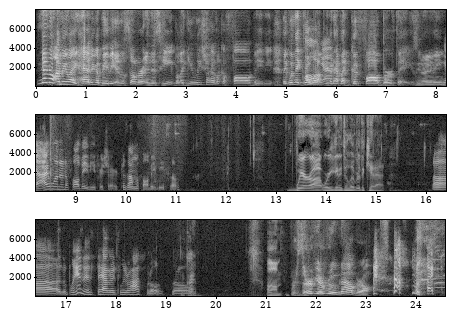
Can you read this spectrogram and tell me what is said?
No, no, I mean like having a baby in the summer in this heat, but like you at least you'll have like a fall baby. Like when they grow Oh, up, yeah. you're gonna have like good fall birthdays. You know what I mean? Yeah, I wanted a fall baby for sure because I'm a fall baby. So Where uh, where are you going to deliver the kid at? uh, the plan is to have it at Toledo Hospital. So Okay. Um, Reserve your room now, girl. Like,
